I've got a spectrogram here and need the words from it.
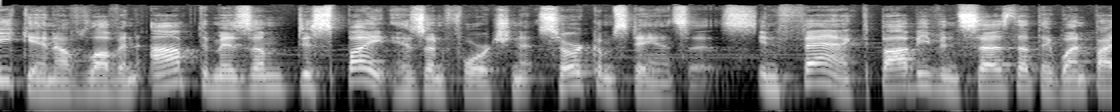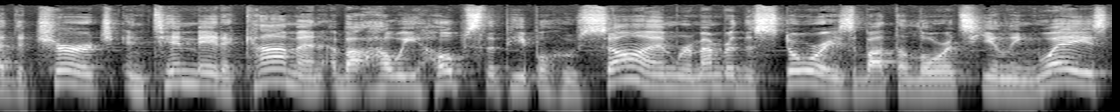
beacon of love and optimism despite his unfortunate circumstances. In fact, Bob even says that they went by the church, and Tim made a comment about how he hopes the people who saw him remember the stories about the Lord's healing ways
